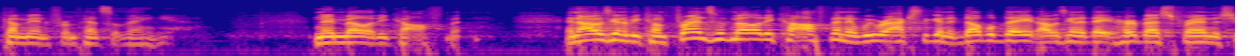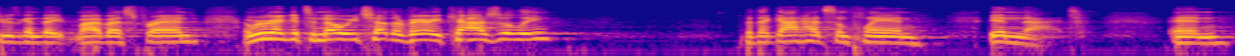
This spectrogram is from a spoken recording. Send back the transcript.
come in from Pennsylvania named Melody Kaufman. And I was going to become friends with Melody Kaufman, and we were actually going to double date. I was going to date her best friend, and she was going to date my best friend. And we were going to get to know each other very casually. But that God had some plan in that. And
